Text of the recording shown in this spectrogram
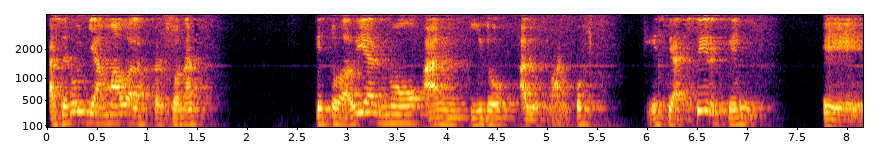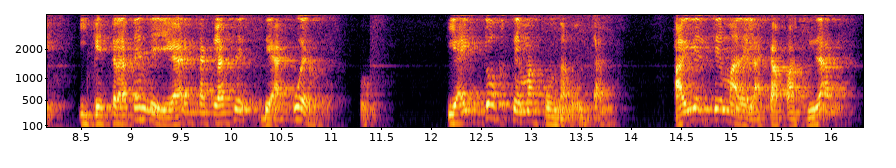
hacer un llamado a las personas que todavía no han ido a los bancos, que se acerquen eh, y que traten de llegar a esta clase de acuerdos. Y hay dos temas fundamentales. Hay el tema de la capacidad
